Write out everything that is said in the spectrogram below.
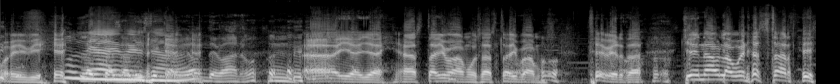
Muy bien. Ay, ay. Hasta ahí vamos, hasta ahí vamos. De verdad. ¿Quién habla? Buenas tardes.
